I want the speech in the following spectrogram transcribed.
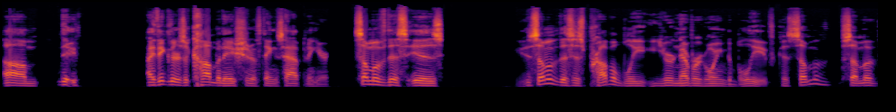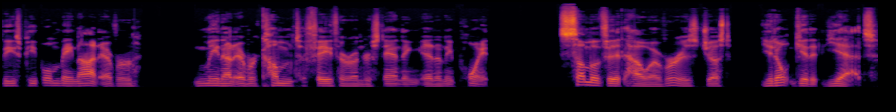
Um, I think there's a combination of things happening here some of this is some of this is probably you're never going to believe because some of some of these people may not ever may not ever come to faith or understanding at any point. Some of it, however, is just you don't get it yet.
